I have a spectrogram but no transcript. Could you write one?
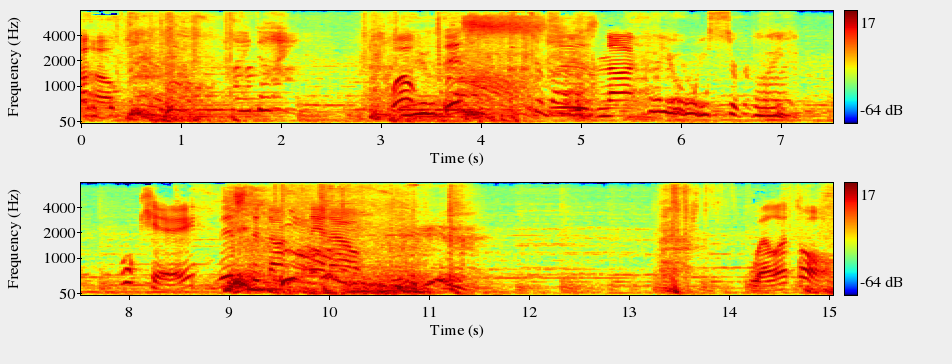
Uh-oh. I die. Well, this is not... I always survive. Okay, this did not plan out. Well at all.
